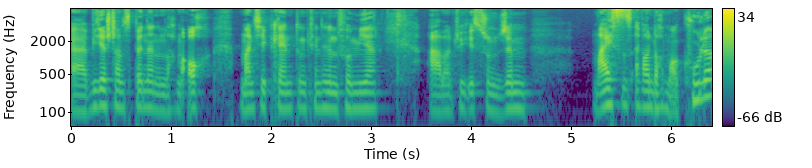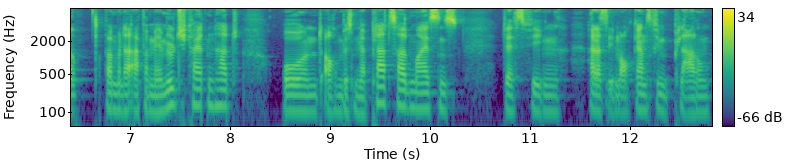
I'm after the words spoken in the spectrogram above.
äh, Widerstandsbändern. Das machen auch manche Klienten und Klientinnen von mir. Aber natürlich ist schon Gym meistens einfach noch mal cooler, weil man da einfach mehr Möglichkeiten hat und auch ein bisschen mehr Platz hat meistens. Deswegen hat das eben auch ganz viel mit Planung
